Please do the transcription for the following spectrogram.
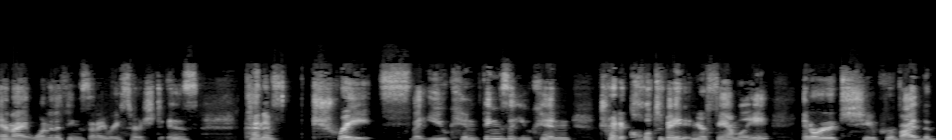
and I one of the things that I researched is kind of traits that you can things that you can try to cultivate in your family in order to provide the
